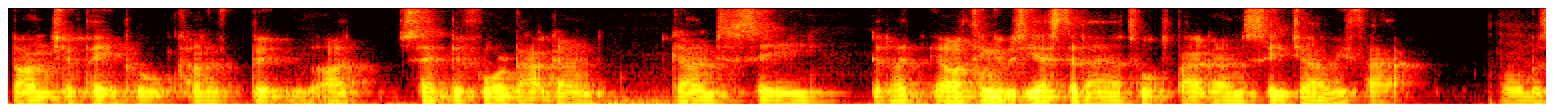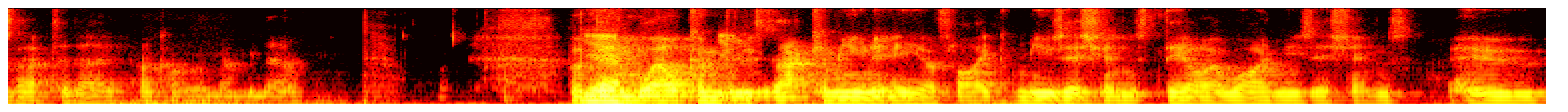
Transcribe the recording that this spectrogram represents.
bunch of people. Kind of, I said before about going going to see. Did I? I think it was yesterday. I talked about going to see Joeyfat. Or was that today? I can't remember now. But Yeah. being welcomed into that community of like musicians, DIY musicians who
